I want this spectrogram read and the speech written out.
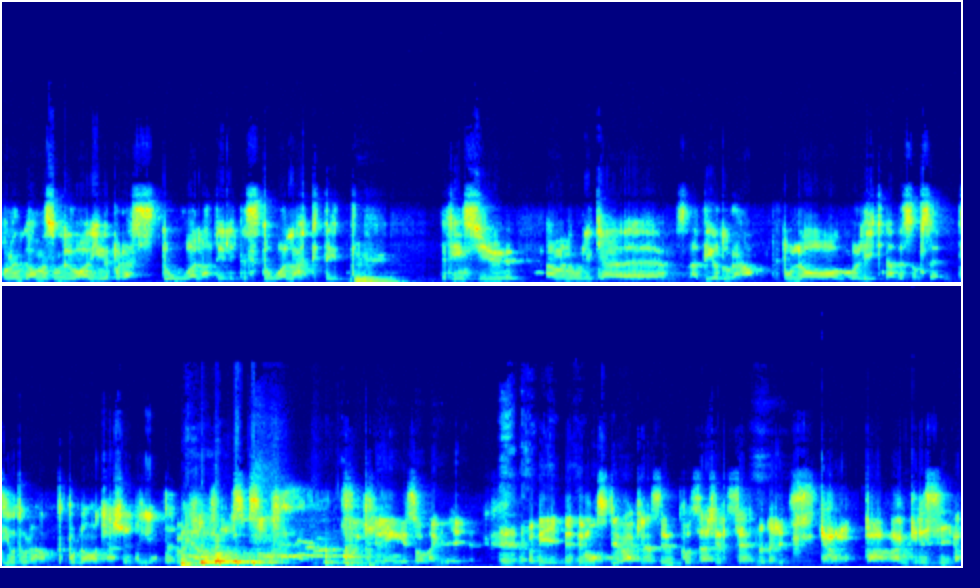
ja, men, ja, men som du var inne på, det där stål, att det är lite stålaktigt. Mm. Det finns ju ja, men olika eh, deodorantbolag och liknande som deodorantbolag kanske inte heter, men i alla fall som, som, som kränger sådana grejer. Och det, det, det måste ju verkligen se ut på ett särskilt sätt med väldigt skarpa, aggressiva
